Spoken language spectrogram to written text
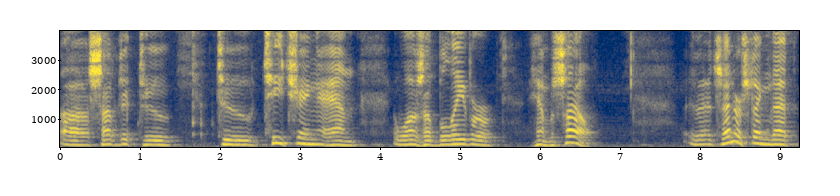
uh, subject to to teaching and was a believer himself. It's interesting that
